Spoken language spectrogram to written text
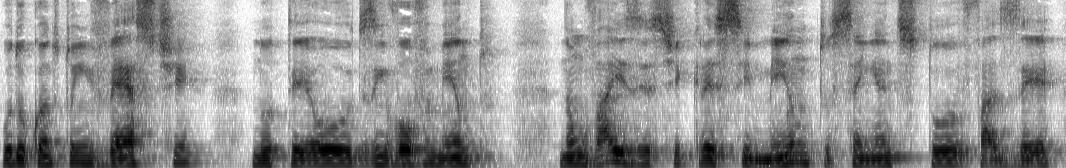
o do quanto tu investe no teu desenvolvimento. Não vai existir crescimento sem antes tu fazer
